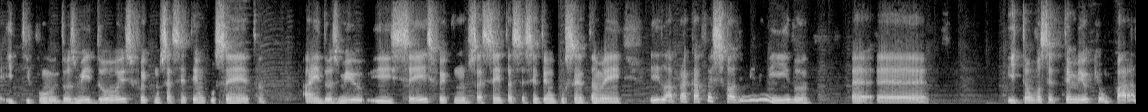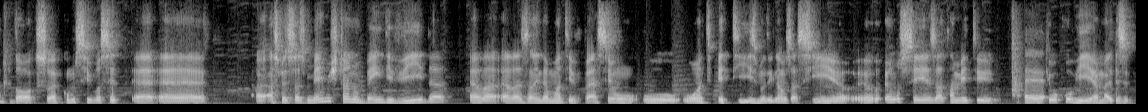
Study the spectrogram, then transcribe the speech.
é, e tipo, em 2002 foi com 61%. Aí em 2006 foi com 60% a 61% também. E lá para cá foi só diminuindo. É, é, então você tem meio que um paradoxo, é como se você. É, é, as pessoas, mesmo estando bem de vida, ela, elas ainda mantivessem o, o, o, antipetismo, digamos assim. Eu, eu, eu não sei exatamente é... o que ocorria, mas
